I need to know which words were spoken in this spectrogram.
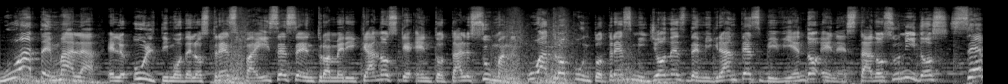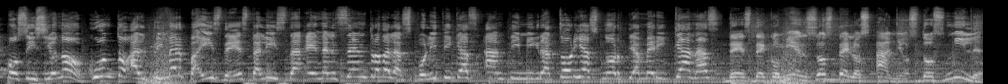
Guatemala, el último de los tres países centroamericanos que en total suman 4.3 millones de migrantes viviendo en Estados Unidos, se posicionó junto al primer país de esta lista en el centro de las políticas antimigratorias norteamericanas desde comienzos de los años 2000.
